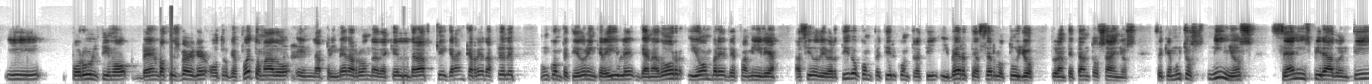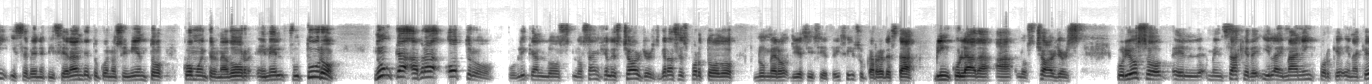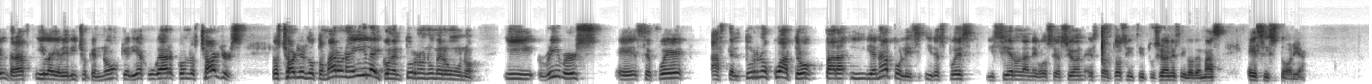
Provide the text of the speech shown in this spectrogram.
Y por último, Ben Roethlisberger, otro que fue tomado en la primera ronda de aquel draft. Qué gran carrera, Philip un competidor increíble, ganador y hombre de familia. Ha sido divertido competir contra ti y verte hacer lo tuyo durante tantos años. Sé que muchos niños se han inspirado en ti y se beneficiarán de tu conocimiento como entrenador en el futuro. Nunca habrá otro, publican los Los Angeles Chargers. Gracias por todo, número 17. Y sí, su carrera está vinculada a los Chargers. Curioso el mensaje de Eli Manning, porque en aquel draft Eli había dicho que no quería jugar con los Chargers. Los Chargers lo tomaron a Eli con el turno número uno. Y Rivers eh, se fue hasta el turno 4 para Indianápolis y después hicieron la negociación estas dos instituciones y lo demás es historia.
